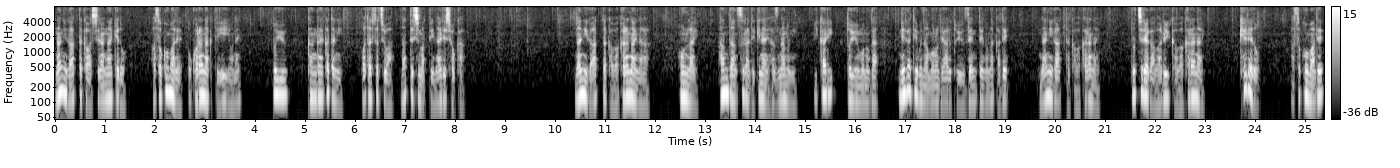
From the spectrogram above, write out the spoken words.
何があったかは知らないけどあそこまで怒らなくていいよね？という考え方に私たちはなってしまっていないでしょうか？何があったかわからないなら本来判断すらできないはずなのに怒りというものがネガティブなものであるという前提の中で何があったかわからない。どちらが悪いかわからない。けれどあそこまで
